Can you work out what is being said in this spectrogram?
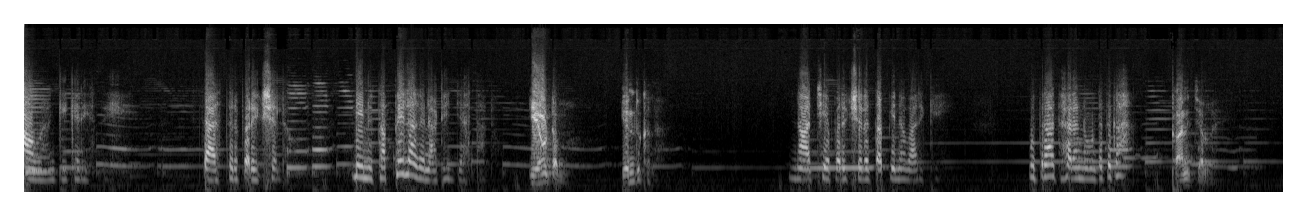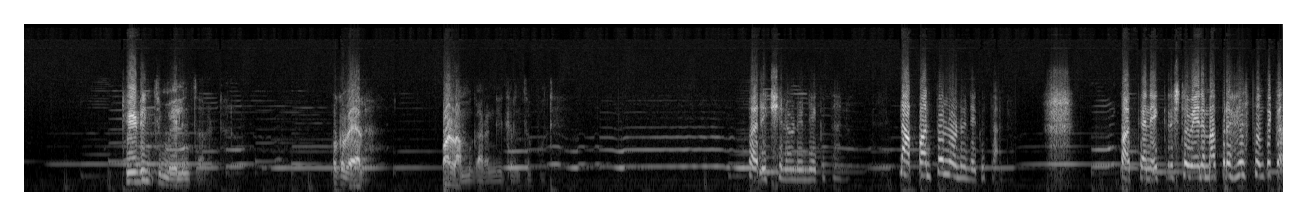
ఆమె అంగీకరిస్తే శాస్త్ర పరీక్షలు నేను తప్పేలాగా నటించేస్తాను ఏమిటమ్మా? ఎందుకలా? నాట్య పరీక్షలు తప్పిన వారికి ముద్రాధారణ ఉండదుగా? కాని చెల్లయ్య కీడించి మేలించాలంటారు. ఒకవేళ వాళ్ళ అమ్మగారు అంగీకరించకపోతే. పరీక్షలోనూ నెగుతాను నా పంతంలోనూ నెగుతాను పక్కనే కృష్ణవేణమ ప్రవేశిస్తుందిగా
